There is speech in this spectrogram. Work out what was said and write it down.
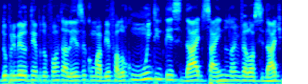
do primeiro tempo do Fortaleza, como a Bia falou, com muita intensidade, saindo na velocidade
